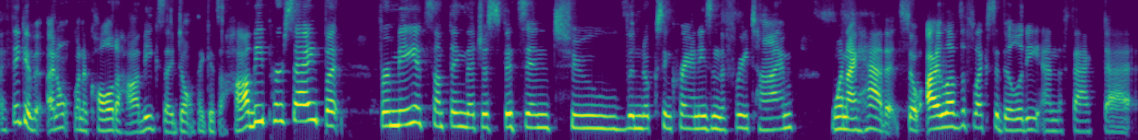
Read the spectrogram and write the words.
I think of it i don't want to call it a hobby because i don't think it's a hobby per se but for me it's something that just fits into the nooks and crannies in the free time when i have it. So i love the flexibility and the fact that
